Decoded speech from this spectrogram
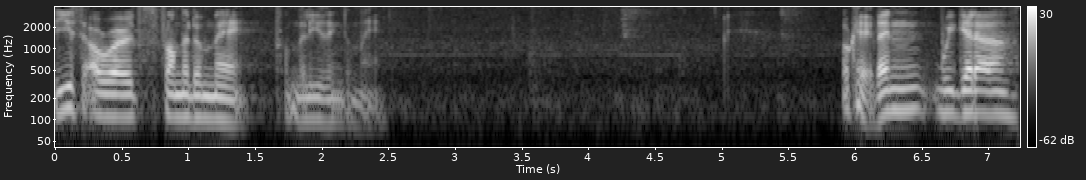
These are words from the domain, from the leasing domain. Okay, then we get a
